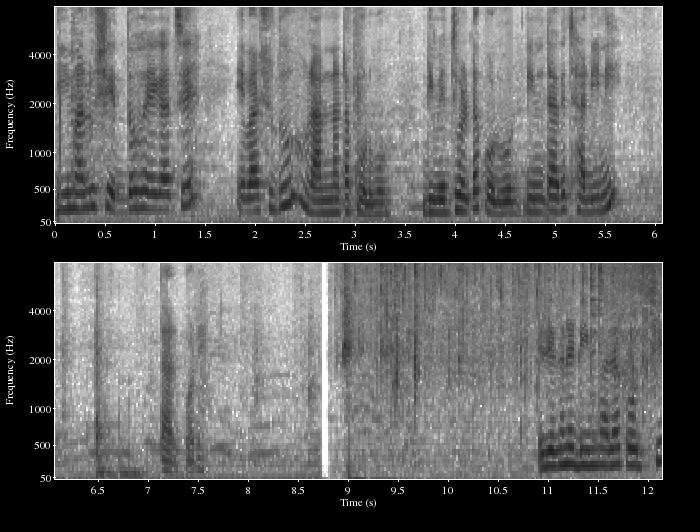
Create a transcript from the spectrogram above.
ডিম আলু সেদ্ধ হয়ে গেছে। এবার শুধু রান্নাটা করব, ডিমের ঝোলটা করব। ডিমটা আগে ছাড়িয়ে নিই, তারপরে। এই যে এখানে ডিম ভাজা করছি।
